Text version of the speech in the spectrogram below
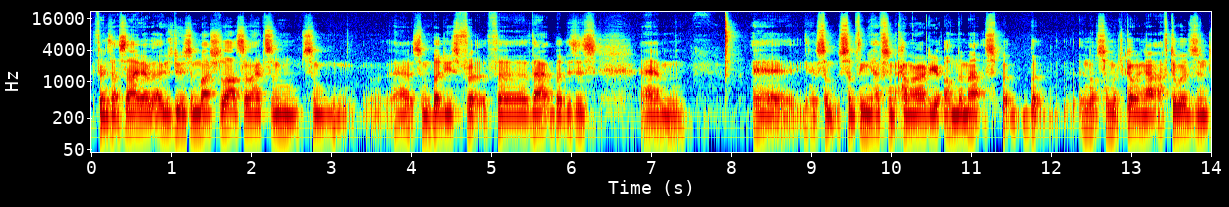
friends outside. I, I was doing some martial arts, so I had some some uh, some buddies for for that. But this is. Um, uh, you know, some something you have some camaraderie on the mats, but but not so much going out afterwards. And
